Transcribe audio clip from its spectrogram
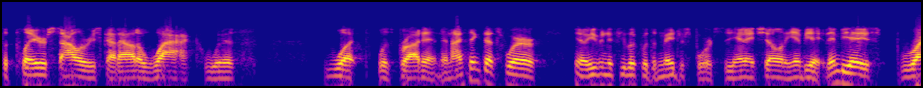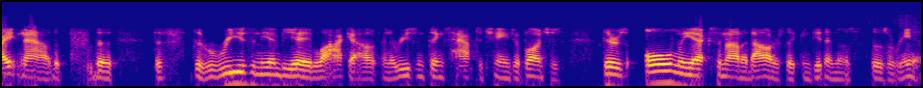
the players' salaries got out of whack with what was brought in, and I think that's where you know even if you look with the major sports, the NHL and the NBA, the NBA is right now the the the the reason the NBA lockout and the reason things have to change a bunch is there's only X amount of dollars they can get in those those arenas,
